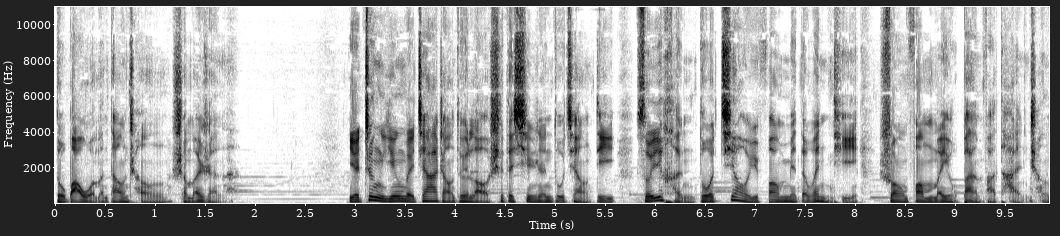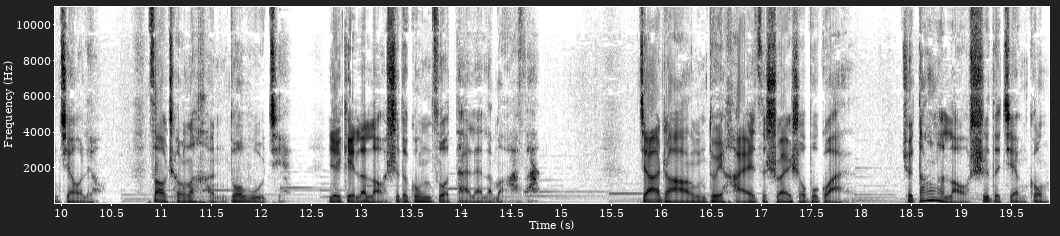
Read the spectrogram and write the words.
都把我们当成什么人了？也正因为家长对老师的信任度降低，所以很多教育方面的问题，双方没有办法坦诚交流，造成了很多误解，也给了老师的工作带来了麻烦。家长对孩子甩手不管，却当了老师的监工。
